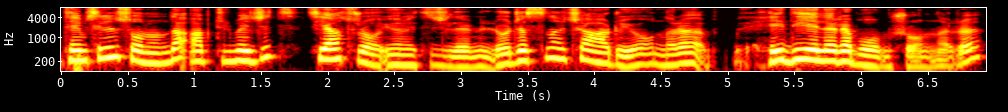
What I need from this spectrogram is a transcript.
temsilin sonunda Abdülmecit tiyatro yöneticilerini locasına çağırıyor. Onlara hediyelere boğmuş onları.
